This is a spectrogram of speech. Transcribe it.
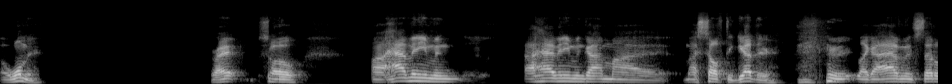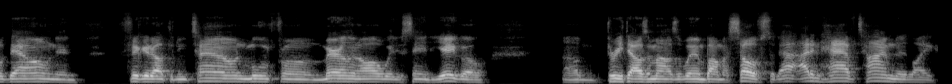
a woman. Right. So I haven't even I haven't even gotten my myself together. like I haven't settled down and figured out the new town, moving from Maryland all the way to San Diego um, 3,000 miles away and by myself. So that I didn't have time to like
